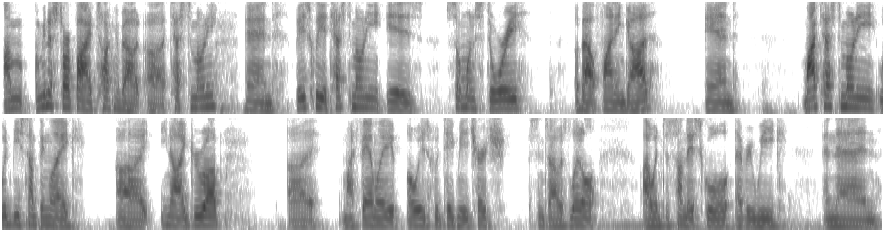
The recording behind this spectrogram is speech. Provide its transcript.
I'm, I'm going to start by talking about uh, testimony. And basically, a testimony is someone's story about finding God. And my testimony would be something like, uh, you know, I grew up, uh, my family always would take me to church since I was little. I went to Sunday school every week, and then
